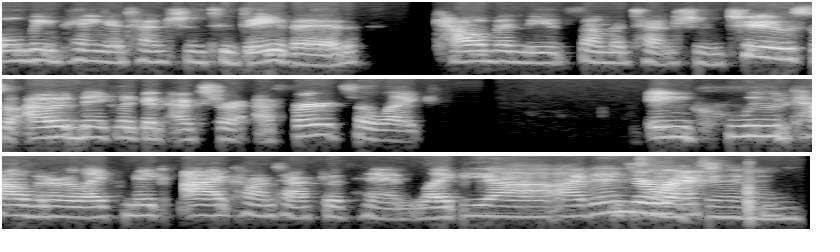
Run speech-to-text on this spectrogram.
only paying attention to David. Calvin needs some attention too. So I would make like an extra effort to like include Calvin or like make eye contact with him. Like, yeah, I didn't direct- talk to him.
